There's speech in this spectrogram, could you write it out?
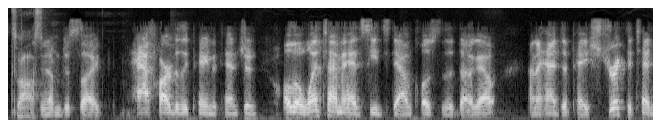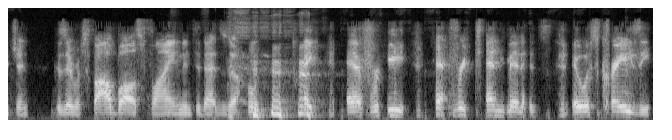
it's awesome. And I'm just like half-heartedly paying attention. Although one time I had seats down close to the dugout, and I had to pay strict attention because there was foul balls flying into that zone like every every ten minutes. It was crazy.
